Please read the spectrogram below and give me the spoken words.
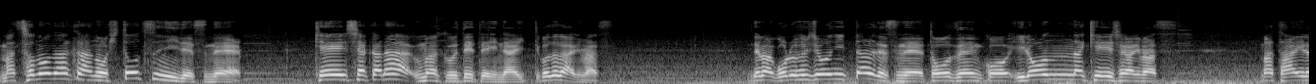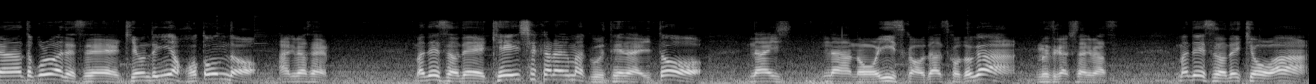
まあその中の一つにですね傾斜からうまく打てていないってことがあります。でまあゴルフ場に行ったらですね当然こういろんな傾斜があります。まあ平らなところはですね基本的にはほとんどありません。まあ、ですので傾斜からうまく打てないとないあのいいスコアを出すことが難しくなります、まあ、ですので今日は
